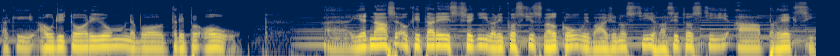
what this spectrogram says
taky auditorium nebo triple O. E, jedná se o kytary střední velikosti s velkou vyvážeností, hlasitostí a projekcí.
